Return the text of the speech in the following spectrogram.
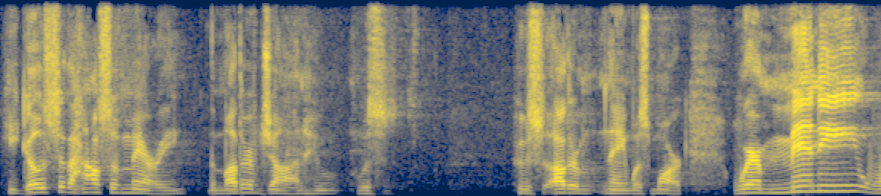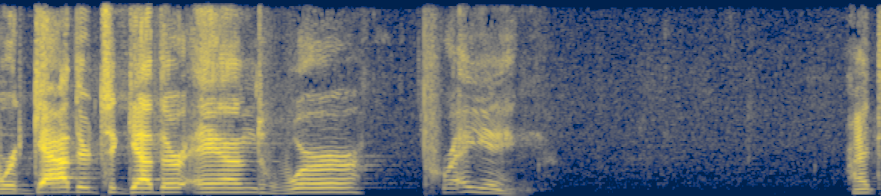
He goes to the house of Mary, the mother of John, who was whose other name was Mark, where many were gathered together and were praying. Right?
